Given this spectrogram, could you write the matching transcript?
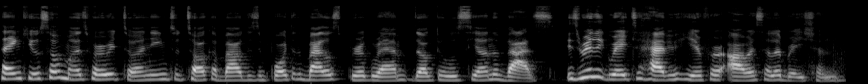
Thank you so much for returning to talk about this important BILOS program, Dr. Luciano Vaz. It's really great to have you here for our celebration.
